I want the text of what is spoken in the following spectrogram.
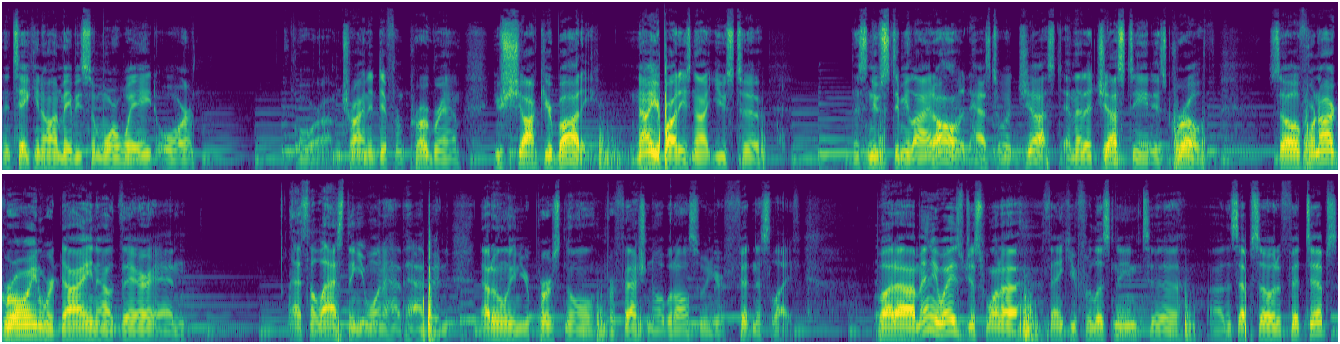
and taking on maybe some more weight or or um, trying a different program, you shock your body. Now your body's not used to this new stimuli at all. It has to adjust, and that adjusting is growth. So if we're not growing, we're dying out there, and that's the last thing you want to have happen, not only in your personal, professional, but also in your fitness life. But, um, anyways, just want to thank you for listening to uh, this episode of Fit Tips.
